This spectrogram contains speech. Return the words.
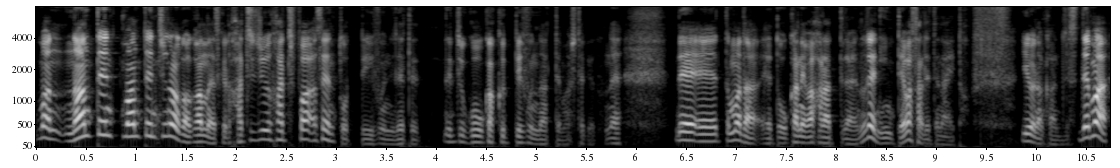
まあ何点満点中なのかわかんないですけど、88%っていう風に出て、で一応合格っていう風になってましたけどね。で、えっ、と、まだ、えっ、と、お金は払ってないので認定はされてないというような感じです。で、まあ、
